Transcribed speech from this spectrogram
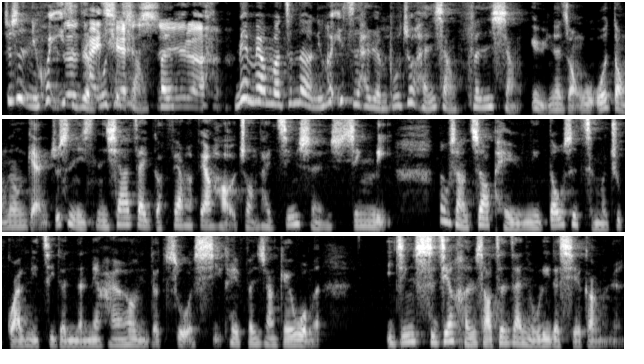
就是你会一直忍不住想分，没有没有没有，真的你会一直还忍不住很想分享欲那种。我我懂那种感觉，就是你你现在在一个非常非常好的状态，精神心理。那我想知道培云，你都是怎么去管理自己的能量，还有你的作息，可以分享给我们已经时间很少、正在努力的斜杠人。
